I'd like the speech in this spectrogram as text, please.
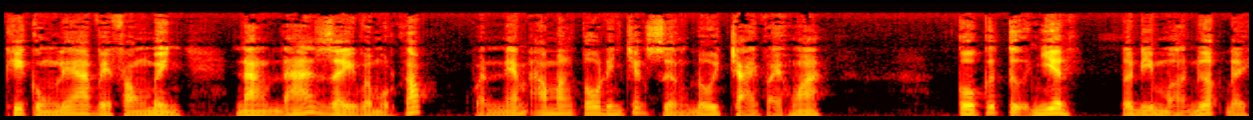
khi cùng Lea về phòng mình, nàng đá giày vào một góc và ném áo măng tô lên chiếc giường đôi trải vải hoa. Cô cứ tự nhiên, tôi đi mở nước đây.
